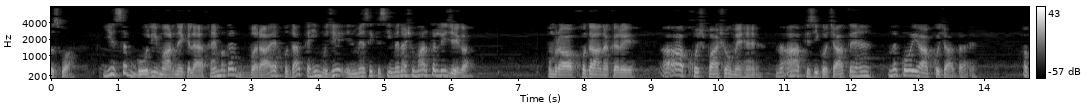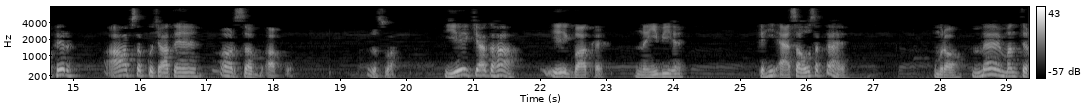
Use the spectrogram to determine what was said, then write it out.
उसवा ये सब गोली मारने के लायक हैं, मगर बराए खुदा कहीं मुझे इनमें से किसी में ना शुमार कर लीजिएगा। उमरा खुदा न करे, आप खुशपाशों में हैं, न आप किसी को चाहते हैं, न कोई आपको चाहता है। और फिर आप सबको चाहते हैं और सब आपको। रसवा ये क्या कहा? एक बात है, नहीं भी है। कहीं ऐसा हो सकता है? उमरा। मैं मंतिक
